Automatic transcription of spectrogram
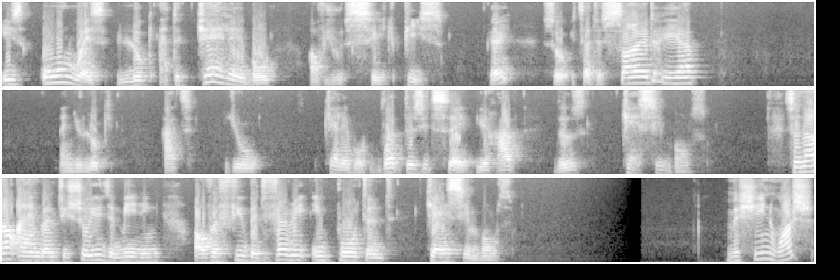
is always look at the care label of your silk piece. Okay, so it's at the side here, and you look at your care label. What does it say? You have those care symbols. So now I am going to show you the meaning of a few but very important care symbols. Machine wash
